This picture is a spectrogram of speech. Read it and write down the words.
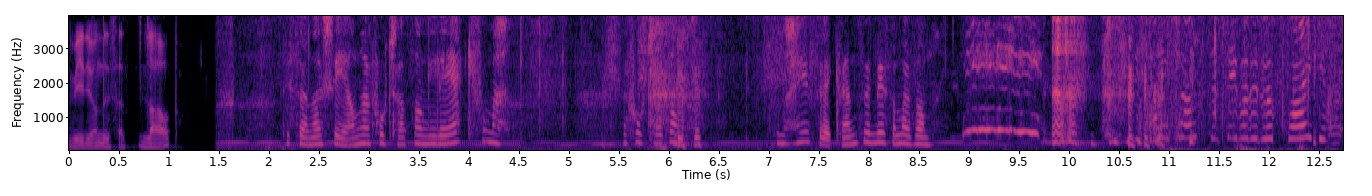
videoen de la opp. Disse energiene er fortsatt sånn lek for meg. Det er fortsatt sånn, sånn høyfrekvent. det er Liksom bare sånn Any chance to see what it looks like? It's,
